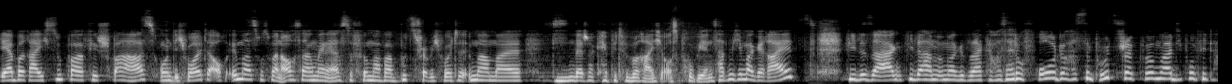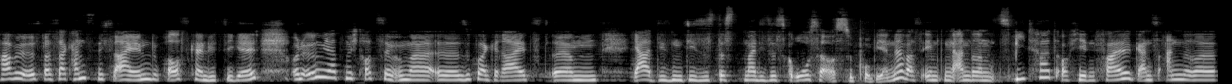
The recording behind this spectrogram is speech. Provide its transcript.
der Bereich super viel Spaß. Und ich wollte auch immer, das muss man auch sagen, meine erste Firma war Bootstrap, ich wollte immer mal diesen Venture Capital Bereich ausprobieren. Es hat mich immer gereizt. Viele sagen, viele haben immer gesagt, aber sei doch froh, du hast eine Bootstrap Firma, die profitabel ist, da kann es nicht sein, du brauchst kein VC Geld und irgendwie hat es mich trotzdem immer äh, super gereizt, ähm, ja, diesen dieses das mal dieses große auszuprobieren, ne, was eben einen anderen Speed hat auf jeden Fall, ganz andere,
